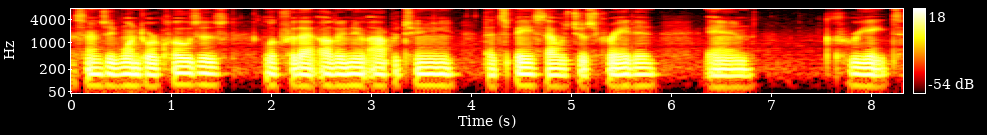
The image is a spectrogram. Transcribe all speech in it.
Essentially, one door closes, look for that other new opportunity, that space that was just created, and create.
